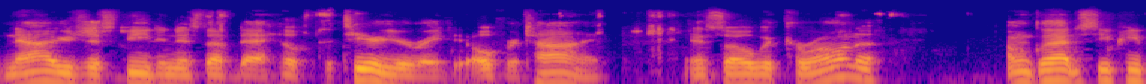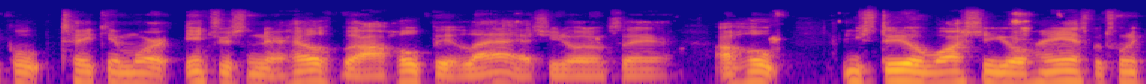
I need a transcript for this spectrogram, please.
Now you're just feeding it stuff that helps deteriorate it over time. And so with Corona, I'm glad to see people taking more interest in their health, but I hope it lasts. You know what I'm saying? I hope you still washing your hands for 20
